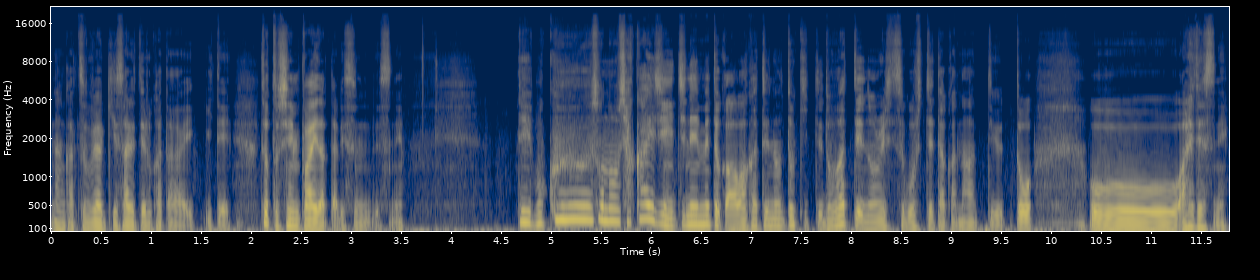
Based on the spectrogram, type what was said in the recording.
なんかつぶやきされてる方がいて、ちょっと心配だったりするんですね。で僕その社会人1年目とか若手の時ってどうやって乗り過ごしてたかなっていうとおあれですね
